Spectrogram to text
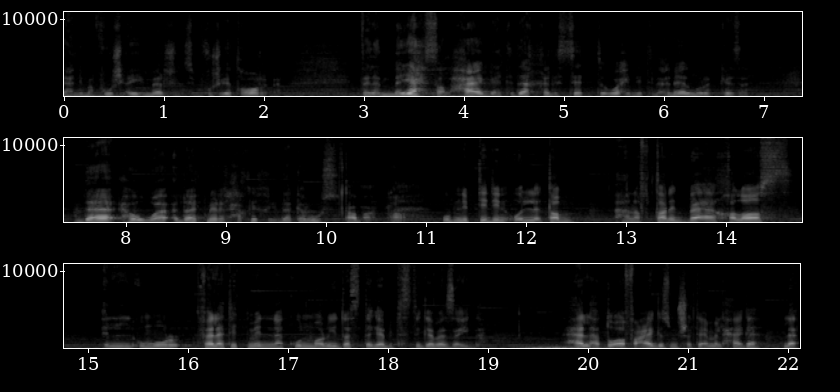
يعني ما فيهوش أي emergency ما فيهوش أي طوارئ فلما يحصل حاجة تدخل الست وحدة العناية المركزة ده هو ال nightmare الحقيقي ده كابوس. طبعا. آه. وبنبتدي نقول طب هنفترض بقى خلاص الأمور فلتت منك والمريضة استجابت استجابة زايدة. هل هتقف عاجز مش هتعمل حاجة؟ لا.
